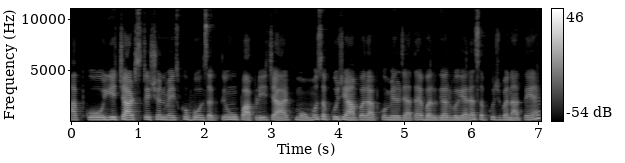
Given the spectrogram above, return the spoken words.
आपको ये चाट स्टेशन मैं इसको बोल सकती हूँ, पापड़ी चाट, मोमो सब कुछ यहाँ पर आपको मिल जाता है, बर्गर वगैरह सब कुछ बनाते हैं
